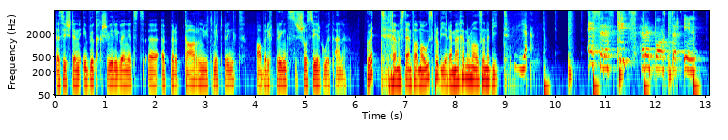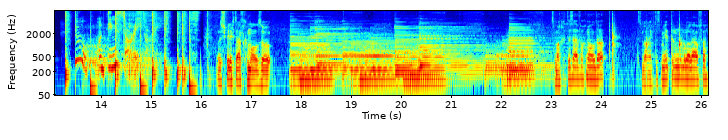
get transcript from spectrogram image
es ist dann wirklich schwierig, wenn jetzt äh, jemand gar nichts mitbringt, aber ich bringe es schon sehr gut an. Gut, können wir es dann mal ausprobieren. Machen wir mal so einen Beat. Ja. SRF Kids Reporter in Du und deine Story. Das spiele ich einfach mal so. Jetzt mache ich das einfach mal da. Jetzt lasse ich das Metronom laufen.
